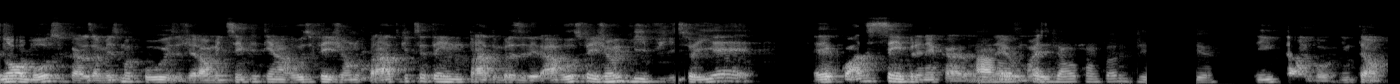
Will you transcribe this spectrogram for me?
no almoço, cara, é a mesma coisa. Geralmente sempre tem arroz e feijão no prato. O que, que você tem no prato brasileiro? Arroz, feijão e bife. Isso aí é, é quase sempre, né, cara? Arroz né? mais... feijão com todo dia. Então, pô, então.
